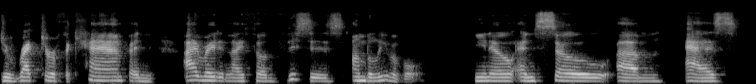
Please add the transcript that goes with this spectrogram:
director of the camp, and I read it and I thought, this is unbelievable, you know. And so, um, as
